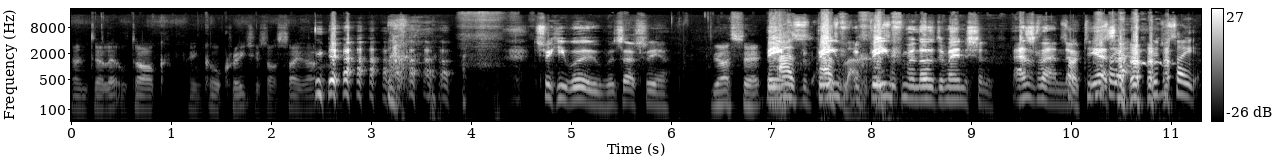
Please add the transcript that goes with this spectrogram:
and a little dog in All Creatures, I'll say that. Tricky Woo was actually a That's it. being, As- being, Aslan. being from another dimension. Aslan, no. Sorry, did, yes. you say, did you say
